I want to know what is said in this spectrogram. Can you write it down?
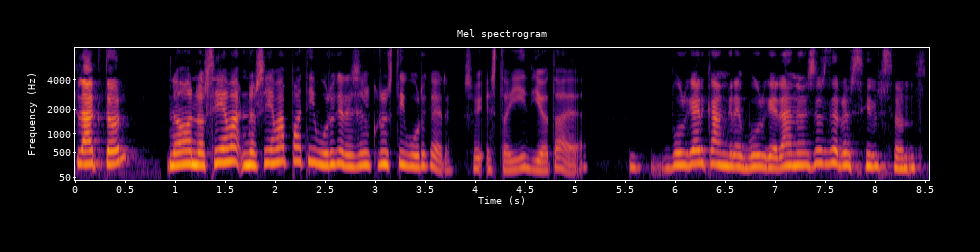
Plankton. No, no se llama, no se llama Patty Burger, es el Krusty Burger. Soy, estoy idiota, ¿eh? Burger cangreburger. Ah, no, eso es de los Simpsons.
